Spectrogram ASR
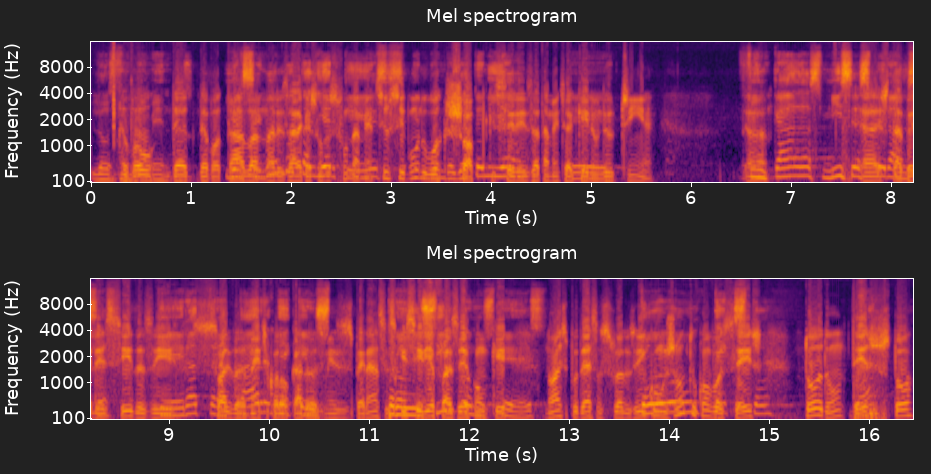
eu vou devotá-lo a analisar a questão dos fundamentos. E o segundo workshop, que seria exatamente aquele onde eu tinha uh, estabelecidas e solidamente colocadas as minhas esperanças, que seria fazer com que nós pudéssemos produzir em conjunto com vocês todo um texto,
